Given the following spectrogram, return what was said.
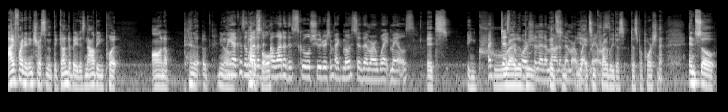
I find it interesting that the gun debate is now being put on a pin, a, you know, Well, yeah, because a lot of the, pedestal. a lot of the school shooters, in fact, most of them are white males. it's incredibly a disproportionate amount of them are yeah, white it's males. incredibly dis- disproportionate and so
